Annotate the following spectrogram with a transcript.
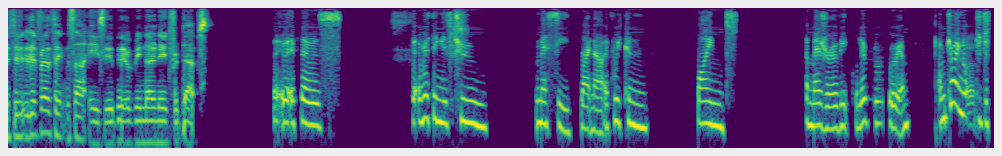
If, if, everything was that easy, there would be no need for depths. But if there was, everything is too messy right now. If we can find a measure of equilibrium, I'm trying not to just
